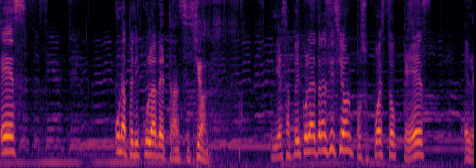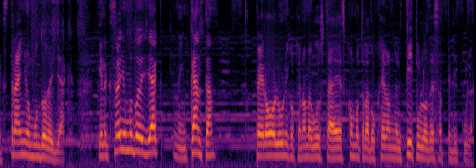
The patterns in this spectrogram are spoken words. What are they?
es una película de transición. Y esa película de transición, por supuesto, que es El extraño mundo de Jack. Que El extraño mundo de Jack me encanta, pero lo único que no me gusta es cómo tradujeron el título de esa película.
